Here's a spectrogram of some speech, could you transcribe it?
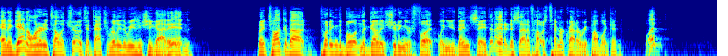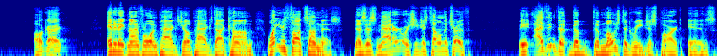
and again, I want her to tell the truth if that's really the reason she got in. But talk about putting the bullet in the gun and shooting your foot when you then say, then I had to decide if I was Democrat or Republican. What? Okay. 888-941-PAGS, joepags.com. Want your thoughts on this? Does this matter or is she just telling the truth? I mean, I think the, the, the most egregious part is,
